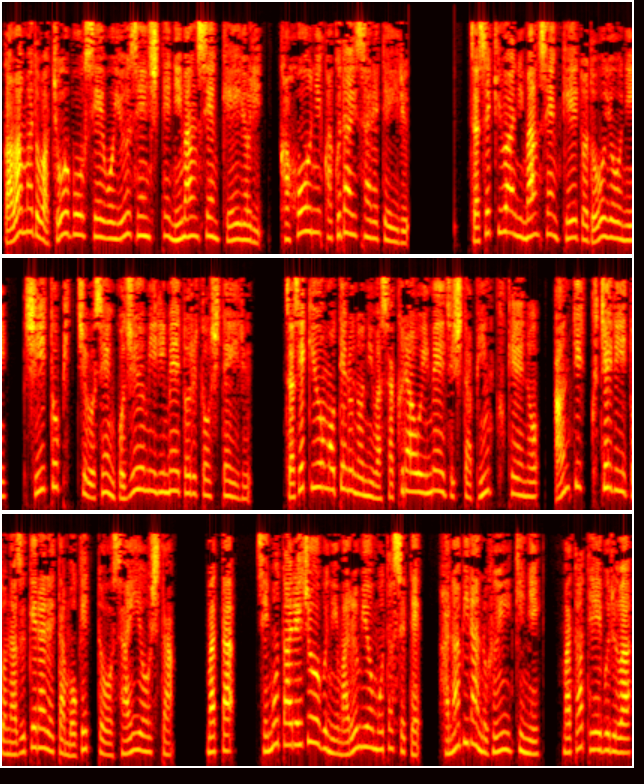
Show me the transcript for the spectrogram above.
側窓は眺望性を優先して2万1000系より下方に拡大されている。座席は2万1000系と同様にシートピッチを 1050mm としている。座席を持てるのには桜をイメージしたピンク系のアンティックチェリーと名付けられたモケットを採用した。また、背もたれ上部に丸みを持たせて、花びらの雰囲気に、またテーブルは、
